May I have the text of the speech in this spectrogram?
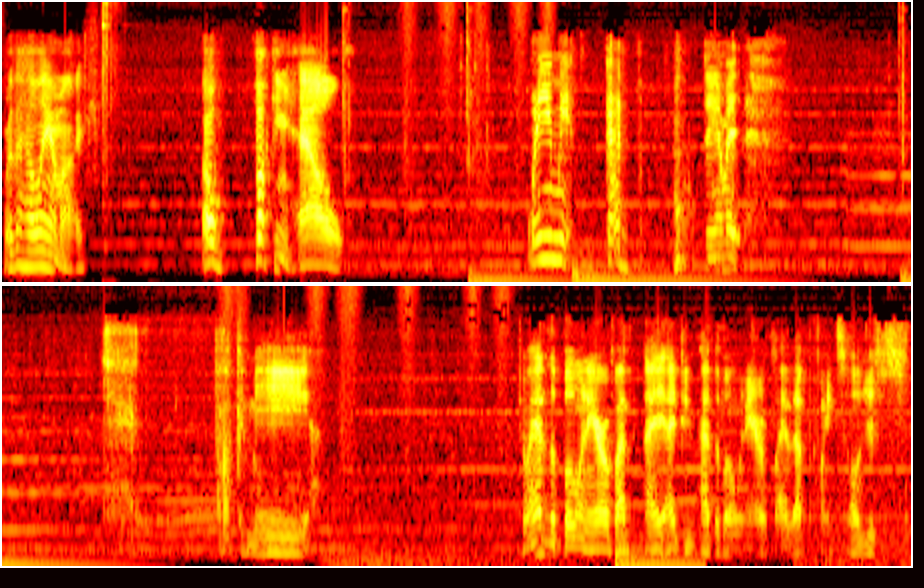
Where the hell am I? Oh, fucking hell. What do you mean? God damn it. Fuck me. Do I have the bow and arrow? But I, I do have the bow and arrow by that point, so I'll just.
